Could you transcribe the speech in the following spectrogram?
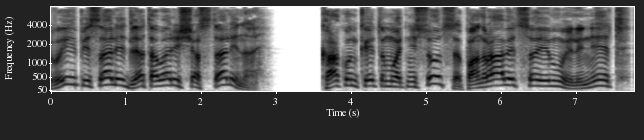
Вы писали для товарища Сталина. Как он к этому отнесется, понравится ему или нет,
